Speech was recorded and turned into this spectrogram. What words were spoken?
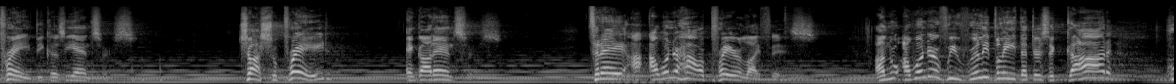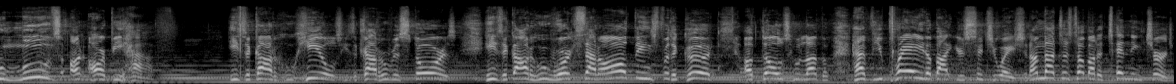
Pray because He answers. Joshua prayed and God answers. Today, I wonder how our prayer life is. I wonder if we really believe that there's a God who moves on our behalf. He's a God who heals. He's a God who restores. He's a God who works out all things for the good of those who love Him. Have you prayed about your situation? I'm not just talking about attending church.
